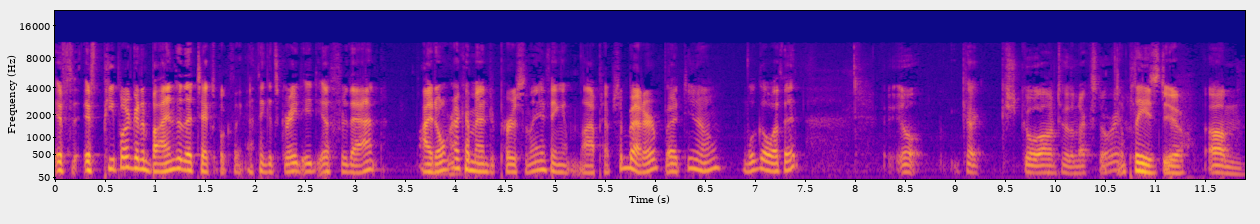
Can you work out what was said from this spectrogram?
If if people are going to buy into the textbook thing, I think it's a great idea for that. I don't recommend it personally. I think laptops are better, but you know, we'll go with it. You know, can I go on to the next story? Please do. Um,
